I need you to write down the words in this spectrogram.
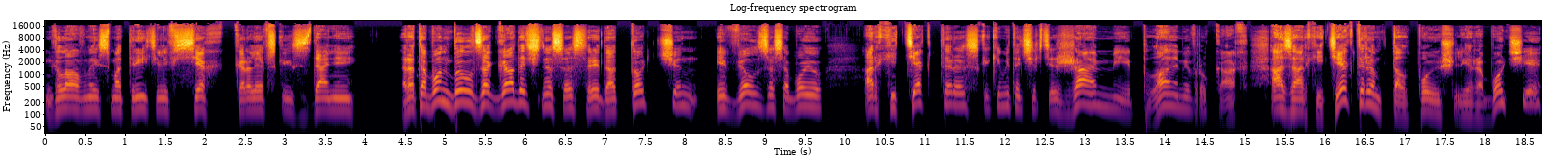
главный смотритель всех королевских зданий. Ротабон был загадочно сосредоточен и вел за собою архитектора с какими-то чертежами и планами в руках, а за архитектором толпой шли рабочие,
